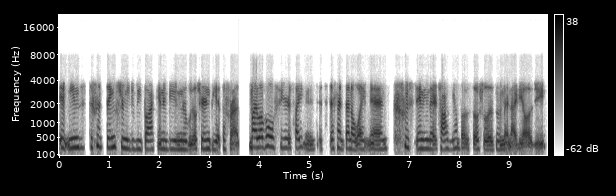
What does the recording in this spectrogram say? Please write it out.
It means different things for me to be black and to be in a wheelchair and be at the front. My level of fear is heightened. It's different than a white man who's standing there talking about socialism and ideology.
